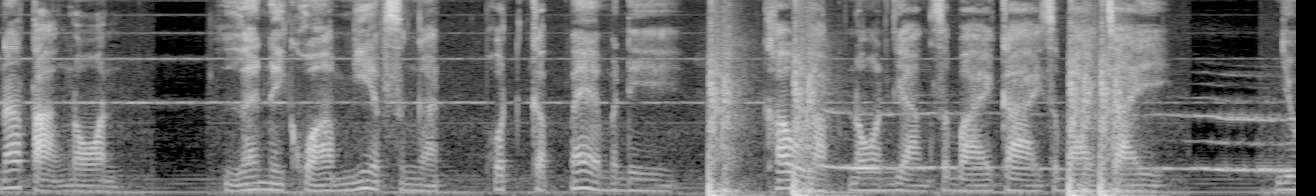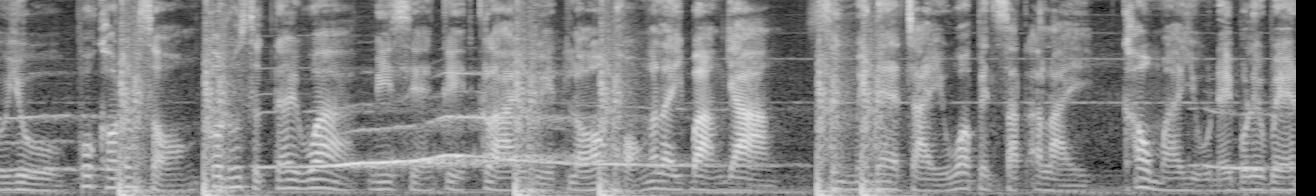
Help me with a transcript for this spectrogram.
หน้าต่างนอน และในความเงียบสงัดพดกับแม่มณี เข้าหลับนอนอย่างสบายกายสบายใจ อยู่ๆพวกเขาทั้งสองก็รู้สึกได้ว่ามีเสียงกรีดกลายหวีดร้องของอะไรบางอย่าง ซึ่งไม่แน่ใจว่าเป็นสัตว์อะไรเข้ามาอยู่ในบริเวณ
